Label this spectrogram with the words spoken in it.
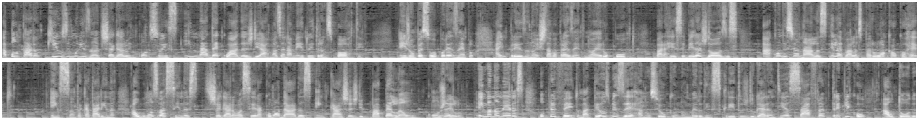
apontaram que os imunizantes chegaram em condições inadequadas de armazenamento e transporte. Em João Pessoa, por exemplo, a empresa não estava presente no aeroporto para receber as doses, acondicioná-las e levá-las para o local correto. Em Santa Catarina, algumas vacinas chegaram a ser acomodadas em caixas de papelão com gelo. Em Bananeiras, o prefeito Matheus Bezerra anunciou que o número de inscritos do Garantia Safra triplicou. Ao todo,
